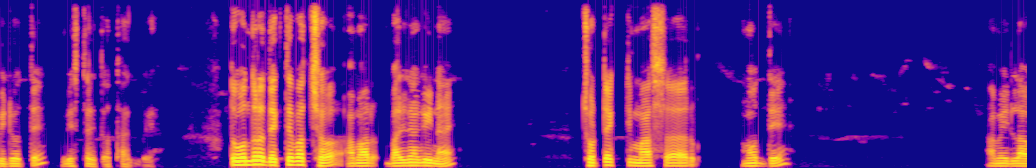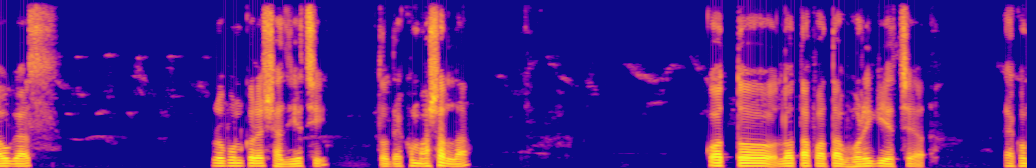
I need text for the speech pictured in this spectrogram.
ভিডিওতে বিস্তারিত থাকবে। তো বন্ধুরা, দেখতে পাচ্ছ, আমার বাড়ি নাগেই নাই। ছোট্ট একটি মাসার মধ্যে আমি লাউ গাছ রোপণ করে সাজিয়েছি। তো দেখো মাসাল্লাহ কত লতা পাতা ভরে গিয়েছে, এখন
